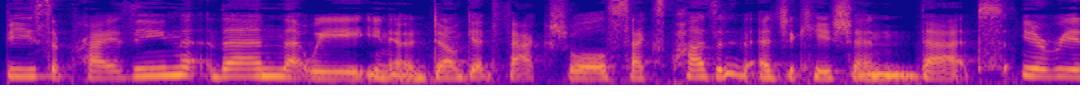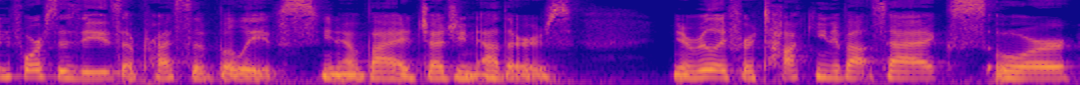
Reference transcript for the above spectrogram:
be surprising then that we, you know, don't get factual sex positive education that, you know, reinforces these oppressive beliefs, you know, by judging others, you know, really for talking about sex or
